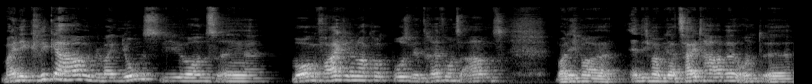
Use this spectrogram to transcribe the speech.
meine Clique habe mit meinen Jungs, die wir uns, äh, morgen fahre ich wieder nach Cottbus, wir treffen uns abends, weil ich mal endlich mal wieder Zeit habe und äh,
